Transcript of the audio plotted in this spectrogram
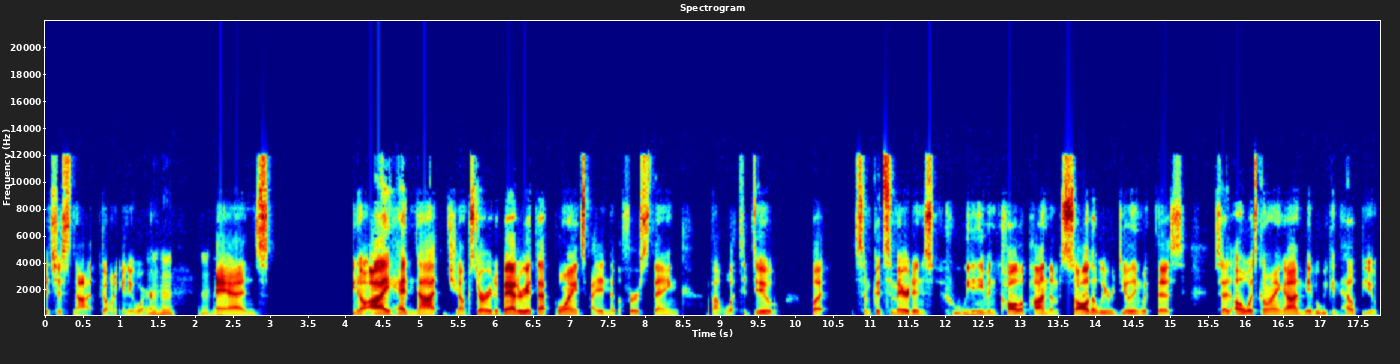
It's just not going anywhere. Hmm hmm and you know i had not jump started a battery at that point. I didn't know the first thing about what to do. But some good samaritans who we didn't even call upon them saw that we were dealing with this said oh what's going on? Maybe we can help you.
